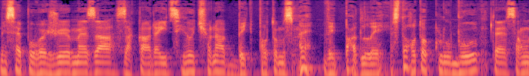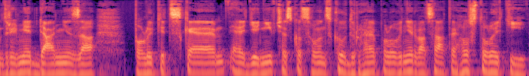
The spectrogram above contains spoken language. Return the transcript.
my se považujeme za zakládajícího člena, byť potom jsme vypadli z tohoto klubu. To je samozřejmě daň za politické eh, dění v Československu v druhé polovině 20. století.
